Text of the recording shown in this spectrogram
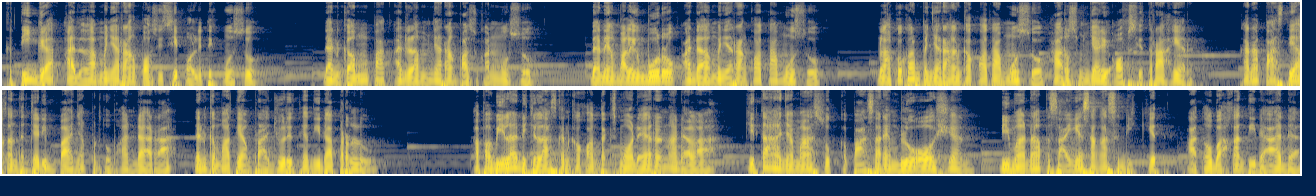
Ketiga adalah menyerang posisi politik musuh. Dan keempat adalah menyerang pasukan musuh. Dan yang paling buruk adalah menyerang kota musuh. Melakukan penyerangan ke kota musuh harus menjadi opsi terakhir karena pasti akan terjadi banyak pertumpahan darah dan kematian prajurit yang tidak perlu. Apabila dijelaskan ke konteks modern adalah, kita hanya masuk ke pasar yang blue ocean, di mana pesaingnya sangat sedikit atau bahkan tidak ada.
